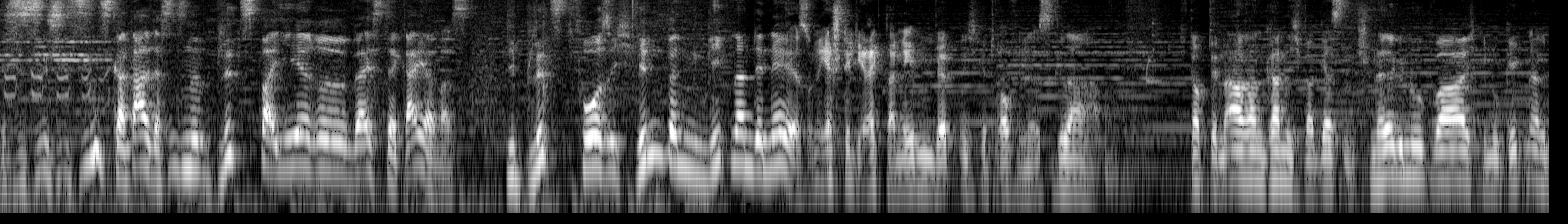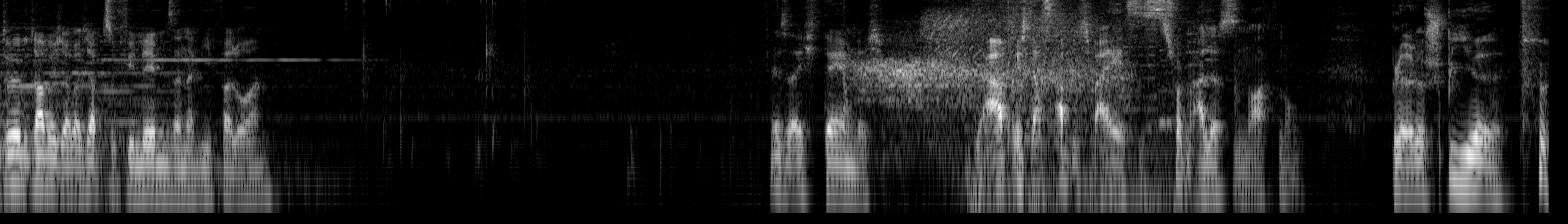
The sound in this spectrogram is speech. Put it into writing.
Das ist, das ist, ein Skandal. Das ist eine Blitzbarriere, weiß der Geier was. Die blitzt vor sich hin, wenn ein Gegner in der Nähe ist. Und er steht direkt daneben, wird nicht getroffen, ist klar. Ich glaube, den Aran kann ich vergessen. Schnell genug war ich, genug Gegner getötet habe ich, aber ich habe zu viel Lebensenergie verloren. Ist echt dämlich. Ja, brich das ab, ich weiß. Es ist schon alles in Ordnung. Blödes Spiel.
